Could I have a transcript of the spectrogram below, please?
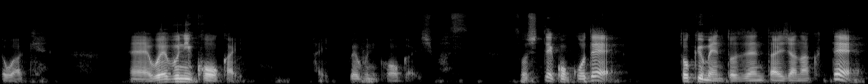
どこだっけ、えー、ウェブに公開。はい。ウェブに公開します。そしてここでドキュメント全体じゃなくて、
